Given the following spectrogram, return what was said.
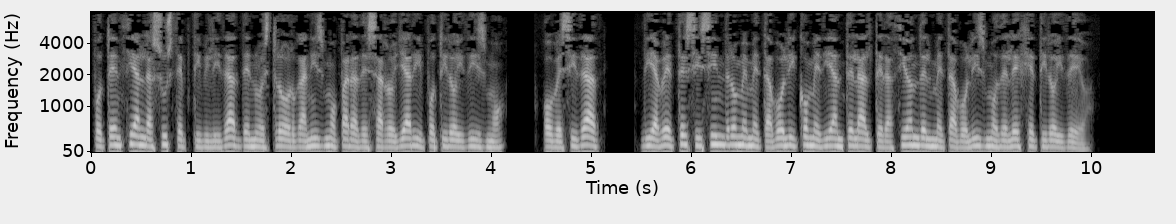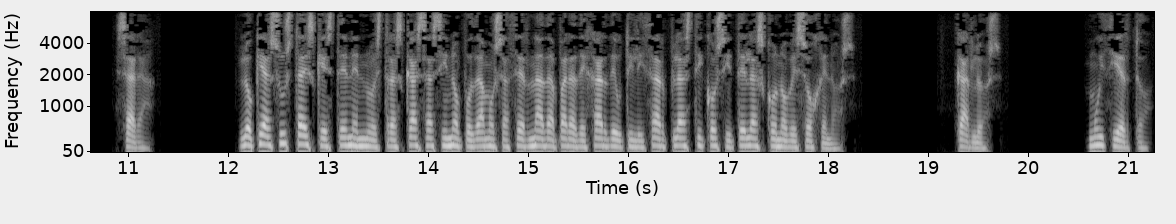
potencian la susceptibilidad de nuestro organismo para desarrollar hipotiroidismo, obesidad, diabetes y síndrome metabólico mediante la alteración del metabolismo del eje tiroideo. Sara. Lo que asusta es que estén en nuestras casas y no podamos hacer nada para dejar de utilizar plásticos y telas con obesógenos. Carlos. Muy cierto.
